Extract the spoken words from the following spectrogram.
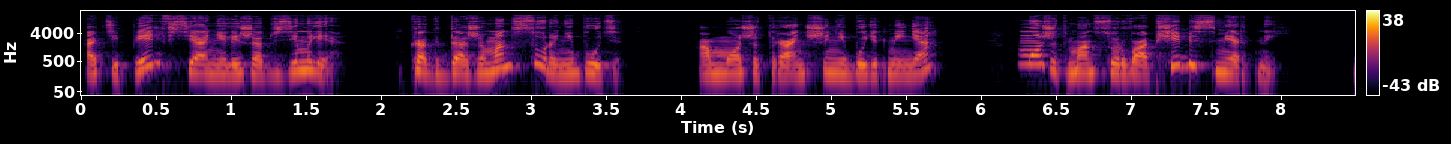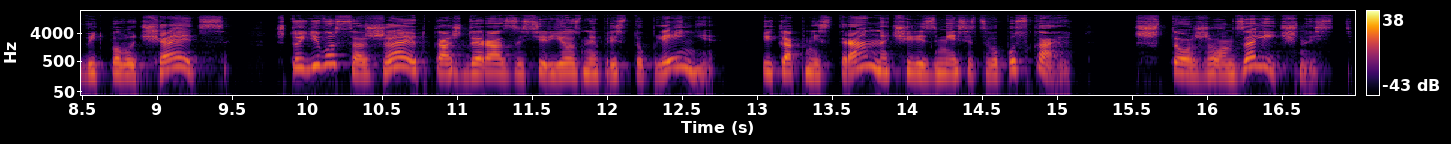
А теперь все они лежат в земле. Когда же Мансура не будет? А может, раньше не будет меня? Может, Мансур вообще бессмертный? Ведь получается, что его сажают каждый раз за серьезные преступления и, как ни странно, через месяц выпускают. Что же он за личность?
